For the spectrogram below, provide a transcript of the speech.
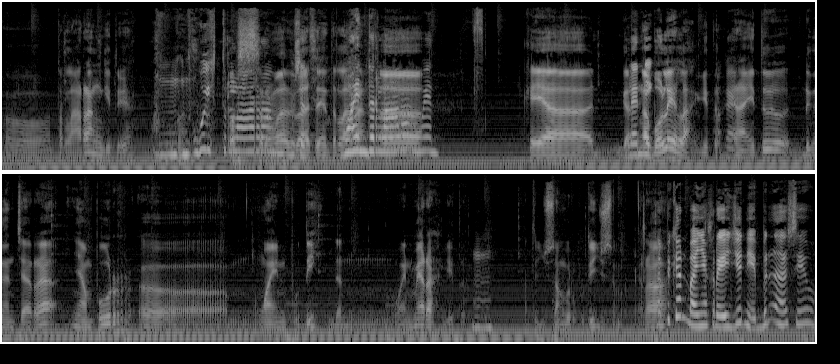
eh, terlarang gitu ya. Hmm. Wih, terlarang. bahasanya terlarang. Wine terlarang, Eh, men. kayak nggak boleh lah gitu. Oke. Nah itu dengan cara nyampur eh, wine putih dan wine merah gitu. Hmm. Jus anggur putih, jus anggur merah. Tapi kan banyak region ya, benar sih wine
